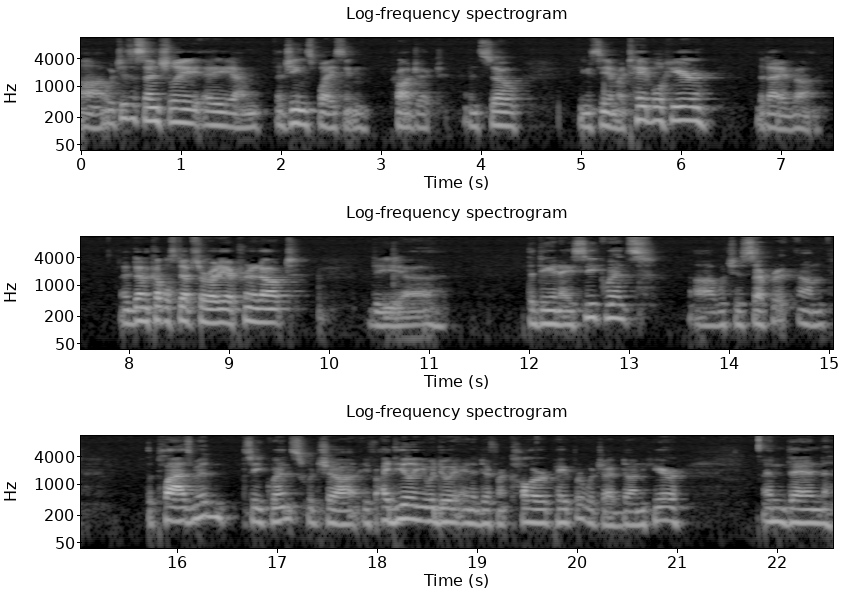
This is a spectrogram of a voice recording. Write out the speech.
uh, which is essentially a, um, a, gene splicing project. And so you can see in my table here that I've, uh, I've done a couple steps already. I printed out the, uh, the DNA sequence, uh, which is separate, um, the plasmid sequence, which uh, if ideally you would do it in a different color paper, which I've done here, and then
